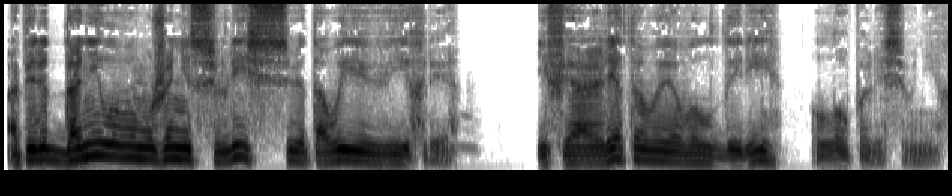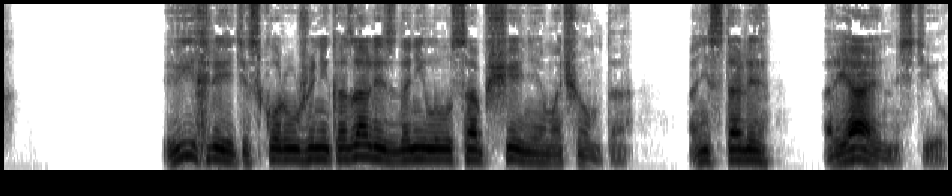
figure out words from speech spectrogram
А перед Даниловым уже неслись световые вихри, и фиолетовые волдыри лопались в них. Вихри эти скоро уже не казались Данилову сообщением о чем-то. Они стали реальностью,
